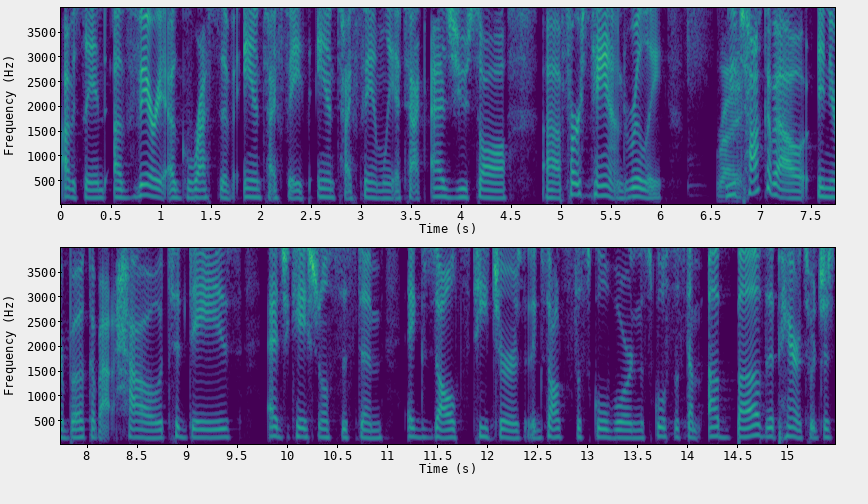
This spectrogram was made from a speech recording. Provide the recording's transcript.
obviously, a very aggressive anti faith, anti family attack, as you saw uh, firsthand, really. Right. You talk about in your book about how today's educational system exalts teachers, it exalts the school board and the school system above the parents, which is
